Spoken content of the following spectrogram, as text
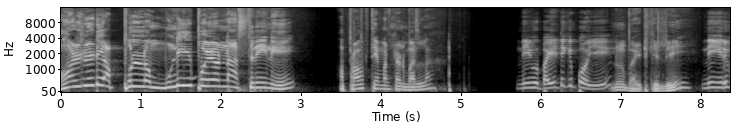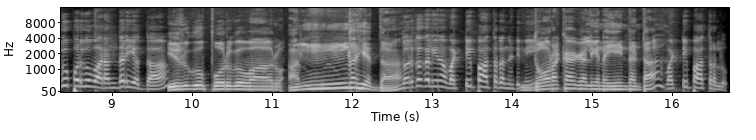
ఆల్రెడీ అప్పుల్లో మునిగిపోయి ఉన్న ఆ స్త్రీని ఆ ప్రవక్త ఏమంటున్నాడు మరలా? నీవు బయటికి పోయి నువ్వు బయటికి వెళ్ళి నీ ఇరుగు పొరుగు వారందరి యొద్ద ఇరుగు పొరుగు వారు అందరి ఎద్ద దొరకగలిగిన వట్టి పాత్రలన్నింటినీ దొరకగలిగిన ఏంటంట? వట్టి పాత్రలు.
